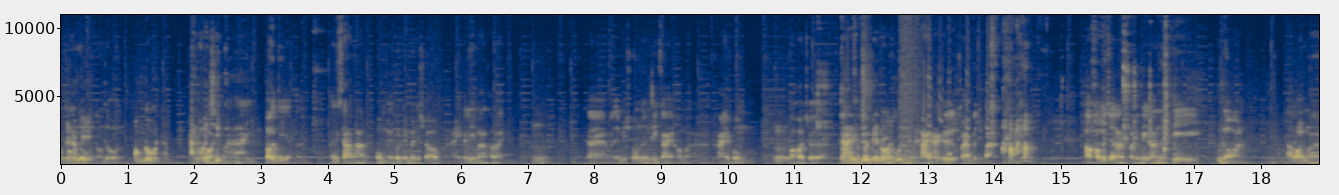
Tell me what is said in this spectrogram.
ผมต้จะองทำโดดีนต้องโดน ต้องโดนครับ อร่อยชิบหาย ปกติอะอันนี้สารภาพผมเป็นคนที่ไม่ได้ชอบอาหารอิตาลีมากเท่าไหร่อืมแต่มันจะมีช่วงหนึ่งที่ไก่เขามาหายผมอืมว่าเขาเจอไก่คือเมียน้อยคุณใช่ไหมไก่ไก่คือแฟนปัจจุบันเขาเขาไปเจอร้านสปาเกตตี้ร้านหนึ่งที่อุดรอร่อยมา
